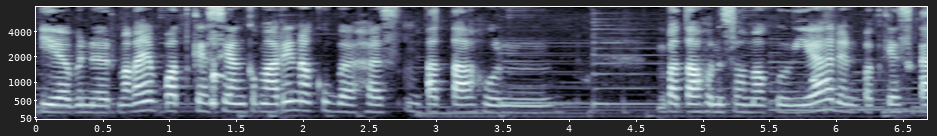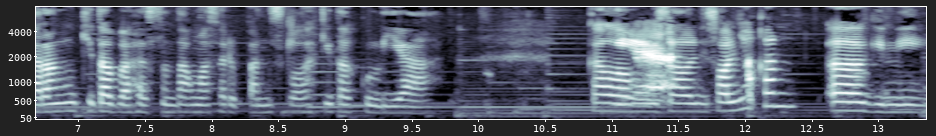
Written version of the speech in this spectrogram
Iya bener, makanya podcast yang kemarin aku bahas 4 tahun 4 tahun selama kuliah dan podcast sekarang kita bahas tentang masa depan setelah kita kuliah. Kalau yeah. misalnya, soalnya kan uh, gini,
